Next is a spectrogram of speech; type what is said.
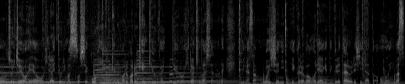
僕もちょいちょいお部屋を開いております。そしてコーヒーかけるまる研究会っていうのを開きましたので、皆さんもご一緒にクラブを盛り上げてくれたら嬉しいなと思います。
